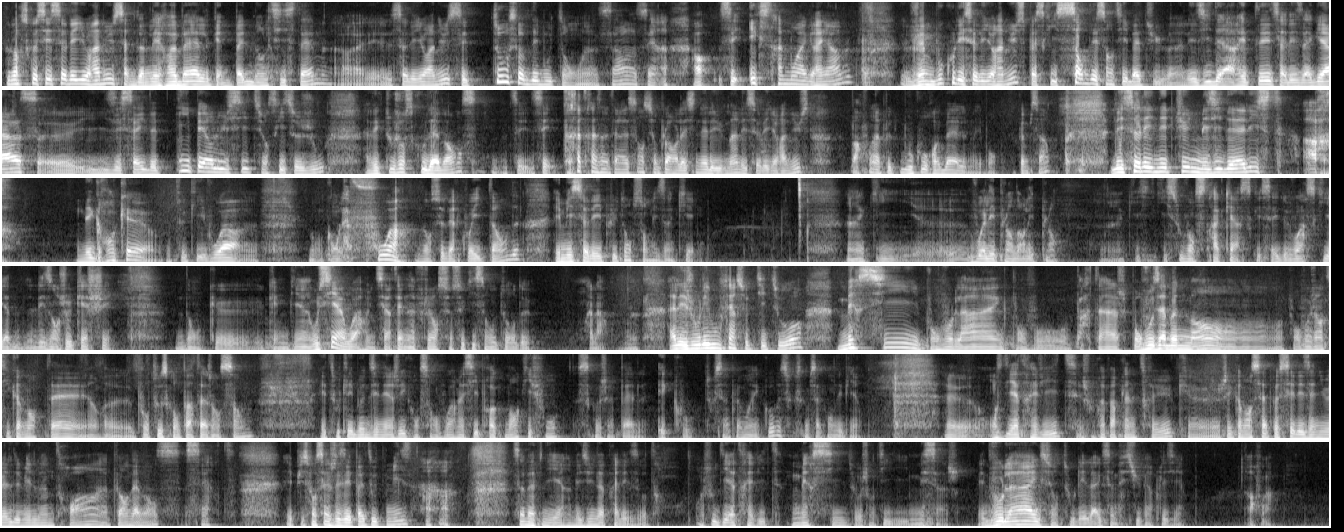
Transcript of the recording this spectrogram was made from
Lorsque c'est Soleil Uranus, ça me donne les rebelles qui n'aiment pas être dans le système. Alors, Soleil Uranus, c'est tout sauf des moutons. Hein. Ça, c'est extrêmement agréable. J'aime beaucoup les Soleil Uranus parce qu'ils sortent des sentiers battus. Hein. Les idées arrêtées, ça les agace. Euh, ils essayent d'être hyper lucides sur ce qui se joue, avec toujours ce coup d'avance. C'est très très intéressant sur le plan relationnel et humain, les soleils Uranus, parfois un peu beaucoup rebelles, mais bon, comme ça. Les soleils Neptune, mes idéalistes, ah, mes grands cœurs, ceux qui voient, euh, qui ont la foi dans ce vers quoi ils tendent, et mes soleils Pluton sont mes inquiets, hein, qui euh, voient les plans dans les plans, hein, qui, souvent se tracassent, qui essayent de voir ce qu'il y a, les enjeux cachés, donc euh, aiment bien aussi avoir une certaine influence sur ceux qui sont autour d'eux. Voilà. Allez, je voulais vous faire ce petit tour. Merci pour vos likes, pour vos partages, pour vos abonnements, pour vos gentils commentaires, euh, pour tout ce qu'on partage ensemble et toutes les bonnes énergies qu'on s'envoie réciproquement qui font ce que j'appelle écho, tout simplement écho, parce que c'est comme ça qu'on est bien. Euh, on se dit à très vite, je vous prépare plein de trucs, euh, j'ai commencé à poster les annuels 2023, un peu en avance, certes, et puis c'est pour ça que je ne les ai pas toutes mises, ça va venir, les unes après les autres. Je vous dis à très vite. Merci de vos gentils messages. Et de vos likes, surtout les likes, ça me fait super plaisir. Au revoir.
